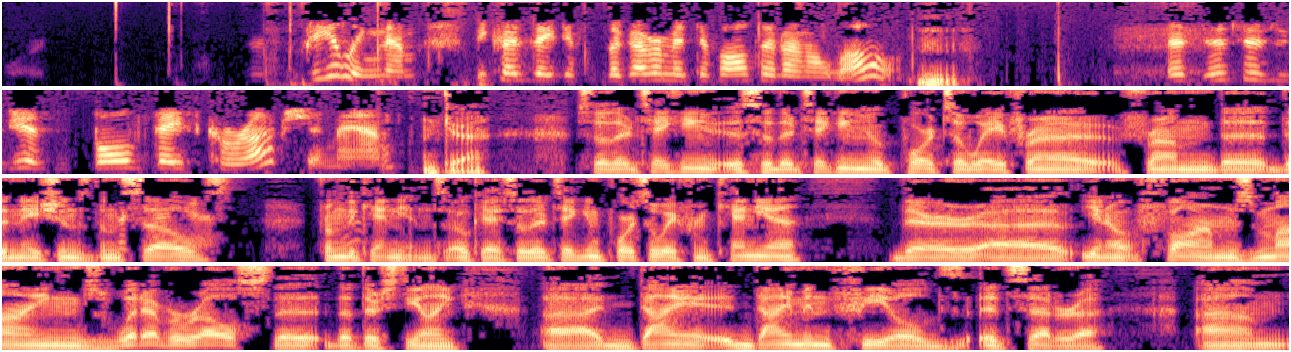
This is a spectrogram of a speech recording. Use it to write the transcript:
ports. They're stealing them because they def- the government defaulted on a loan. This, this is just bold-faced corruption, man. Okay. So they're taking so they're taking the ports away from from the the nations themselves from the Kenyans. Okay, so they're taking ports away from Kenya. Their uh, you know farms, mines, whatever else that, that they're stealing, uh, di- diamond fields, etc. Um,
